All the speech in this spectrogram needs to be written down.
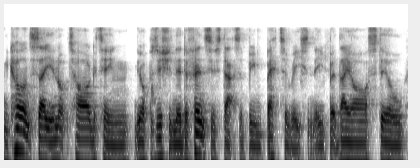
you can't say you're not targeting the opposition. Their defensive stats have been better recently, but they are still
